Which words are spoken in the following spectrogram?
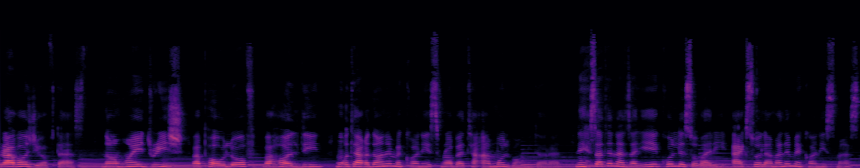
رواج یافته است. نامهای دریش و پاولوف و هالدین معتقدان مکانیسم را به تأمل وامی دارد نهضت نظریه کل صوری عکس العمل مکانیسم است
